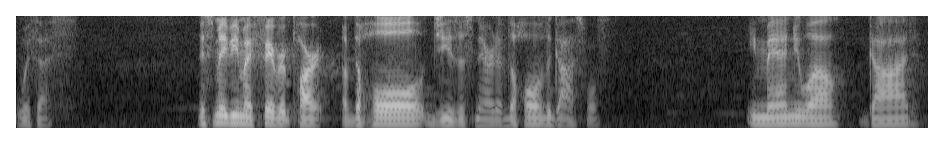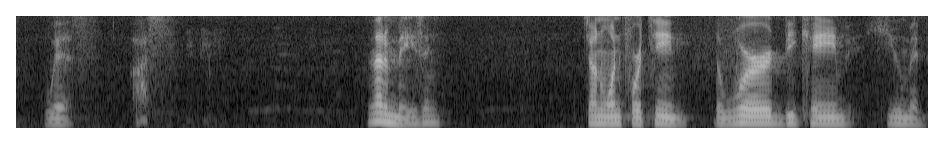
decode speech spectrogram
with us. This may be my favorite part of the whole Jesus narrative, the whole of the Gospels. Emmanuel, God with us. Isn't that amazing? John 1:14, the word became human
